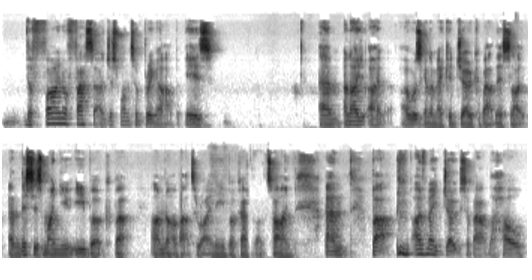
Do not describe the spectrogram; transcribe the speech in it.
the final facet I just want to bring up is, um, and I, I, I was going to make a joke about this, like, and this is my new ebook, but I'm not about to write an ebook. I haven't got time. Um, but I've made jokes about the whole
